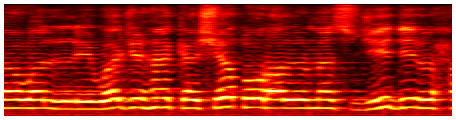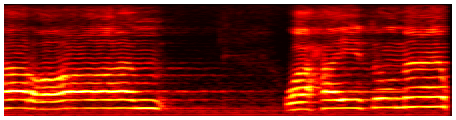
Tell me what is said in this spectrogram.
فول وجهك شطر المسجد الحرام. وحيث ما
